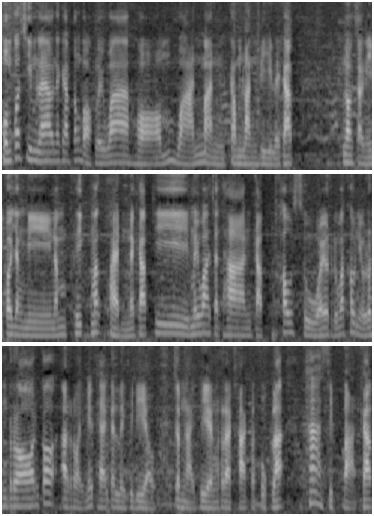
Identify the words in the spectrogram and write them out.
ผมก็ชิมแล้วนะครับ ต้องบอกเลยว่าหอมหวานมันกำลังดีเลยครับ นอกจากนี้ก็ยังมีน้ำพริกมะแขว่นนะครับที่ไม่ว่าจะทานกับข้าวสวย หรือว่าข้าวเหนียวร้อนๆก็อร่อยไม่แพ้กันเลยทีเดียวจำหน่ายเพียงราคากระปุกละ 50 บาทครับ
